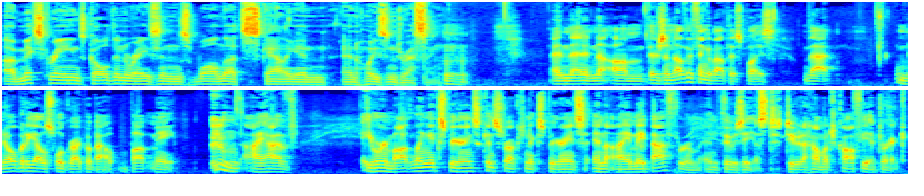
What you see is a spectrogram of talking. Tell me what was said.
uh, mixed greens, golden raisins, walnuts, scallion, and hoisin dressing. And then um, there's another thing about this place that nobody else will gripe about but me. I have a remodeling experience, construction experience, and I am a bathroom enthusiast due to how much coffee I drink.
